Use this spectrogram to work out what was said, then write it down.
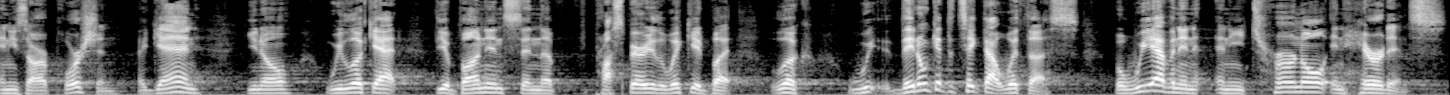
and He's our portion. Again, you know, we look at the abundance and the prosperity of the wicked, but look, we, they don't get to take that with us. But we have an, an eternal inheritance.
